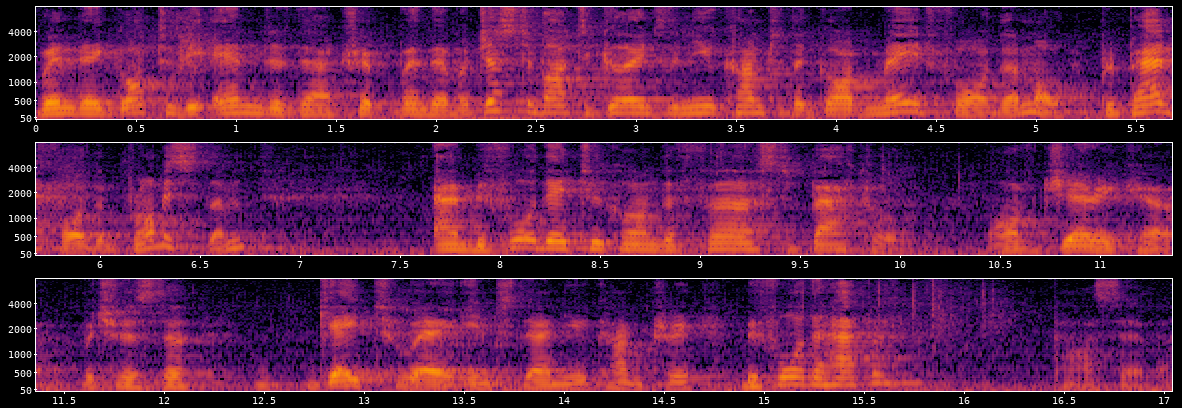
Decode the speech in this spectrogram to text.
when they got to the end of their trip, when they were just about to go into the new country that God made for them, or prepared for them, promised them, and before they took on the first battle of Jericho, which was the gateway into their new country, before that happened, Passover.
